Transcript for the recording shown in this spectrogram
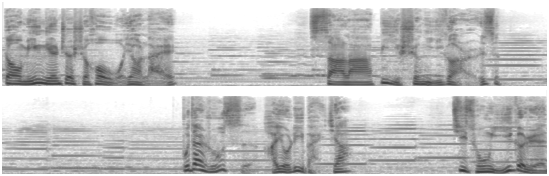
到明年这时候我要来，撒拉必生一个儿子。不但如此，还有利百加，既从一个人，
